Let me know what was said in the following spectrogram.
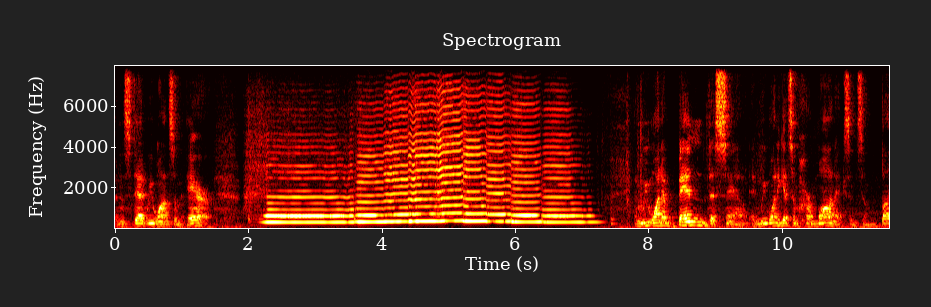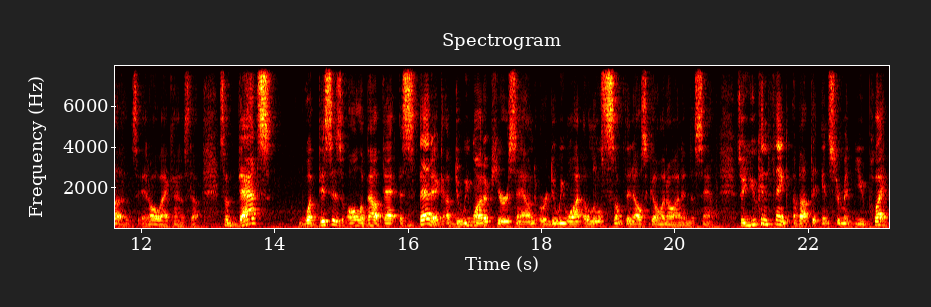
instead we want some air. Want to bend the sound and we want to get some harmonics and some buzz and all that kind of stuff. So that's what this is all about that aesthetic of do we want a pure sound or do we want a little something else going on in the sound? So you can think about the instrument you play.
